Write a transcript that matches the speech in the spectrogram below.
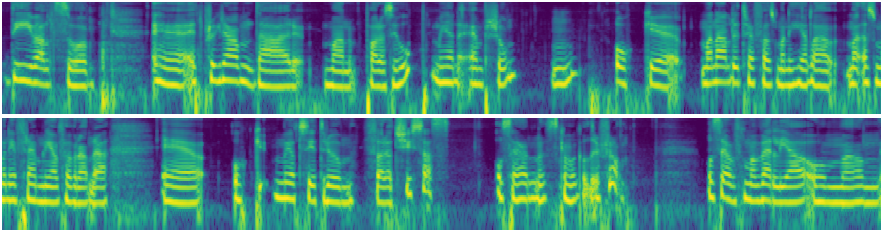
Det är ju alltså eh, ett program där man paras ihop med en person Mm. och eh, man har aldrig träffats, man är, hela, man, alltså man är främlingar för varandra eh, och möts i ett rum för att kyssas och sen ska man gå därifrån. Och sen får man välja om man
